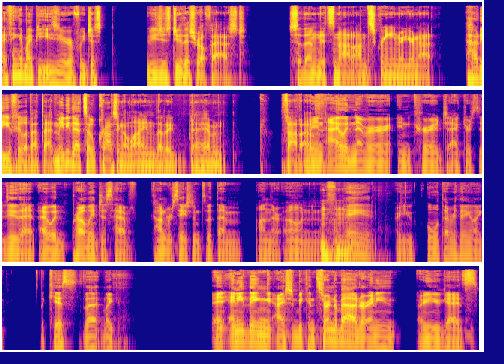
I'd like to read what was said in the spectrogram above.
I think it might be easier if we just we just do this real fast. So then it's not on screen or you're not. How do you feel about that? Maybe that's a crossing a line that I I haven't thought of. I mean, I would never encourage actors to do that. I would probably just have conversations with them on their own. And Mhm. like, hey, are you cool with everything? Like the kiss, that like anything I should be concerned about, or any? Are you guys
